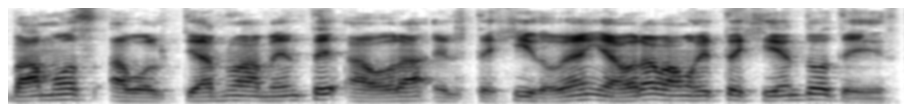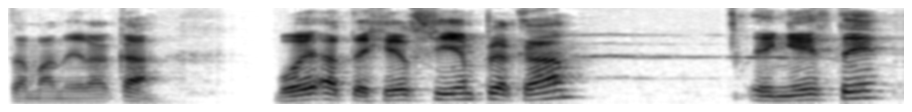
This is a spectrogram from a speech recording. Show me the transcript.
vamos a voltear nuevamente ahora el tejido, vean, y ahora vamos a ir tejiendo de esta manera acá. Voy a tejer siempre acá, en este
